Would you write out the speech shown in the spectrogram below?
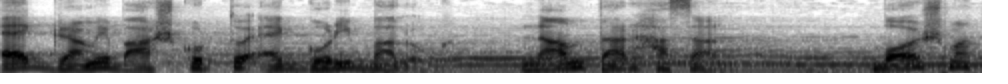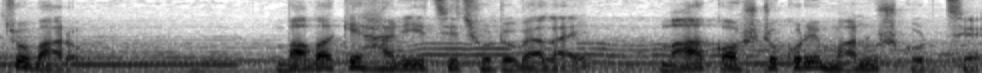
এক গ্রামে বাস করত এক গরিব বালক, নাম তার হাসান। বয়স মাত্র বারো। বাবাকে হারিয়েছে ছোটবেলায়, মা কষ্ট করে মানুষ করছে।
